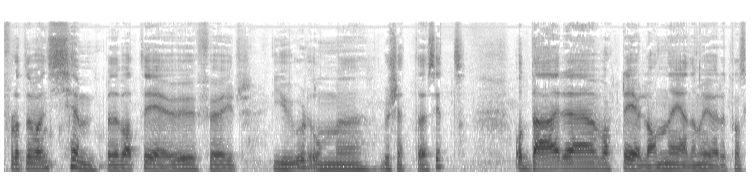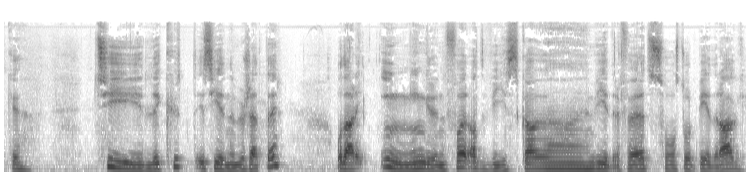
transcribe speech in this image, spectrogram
for det var en kjempedebatt i EU før jul om eh, budsjettet sitt. Og der eh, ble EU-landene enige om å gjøre et ganske tydelig kutt i sine budsjetter. Og da er det ingen grunn for at vi skal eh, videreføre et så stort bidrag.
